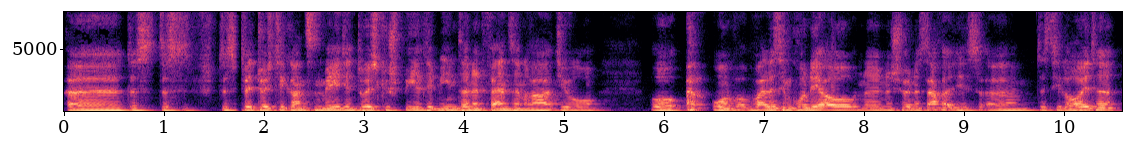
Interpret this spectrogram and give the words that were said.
äh, das, das, das wird durch die ganzen Medien durchgespielt, im Internet, Fernsehen, Radio, oh, oh, weil es im Grunde ja auch eine, eine schöne Sache ist, äh, dass die Leute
